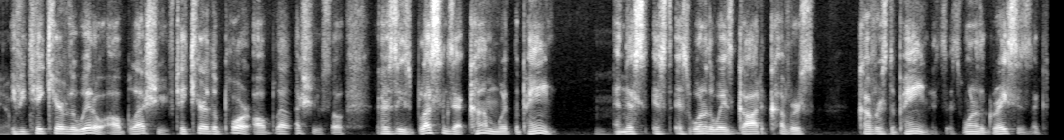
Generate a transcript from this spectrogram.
Yep. If you take care of the widow, I'll bless you. If you take care of the poor, I'll bless you. So there's these blessings that come with the pain, and this is, is one of the ways God covers covers the pain. It's, it's one of the graces. Like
